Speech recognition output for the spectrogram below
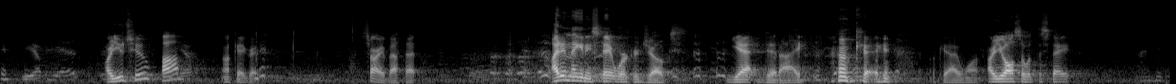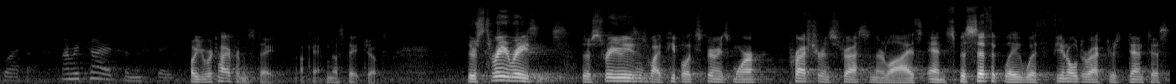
Yep. Yes. Are you too, Bob? Yep. Okay, great. Sorry about that. I didn't make any state worker jokes yet, did I? Okay. Okay, I won't. Are you also with the state? I'm his wife. I'm retired from the state. Oh, you retired from the state. Okay, no state jokes. There's three reasons. There's three reasons why people experience more pressure and stress in their lives, and specifically with funeral directors, dentists,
